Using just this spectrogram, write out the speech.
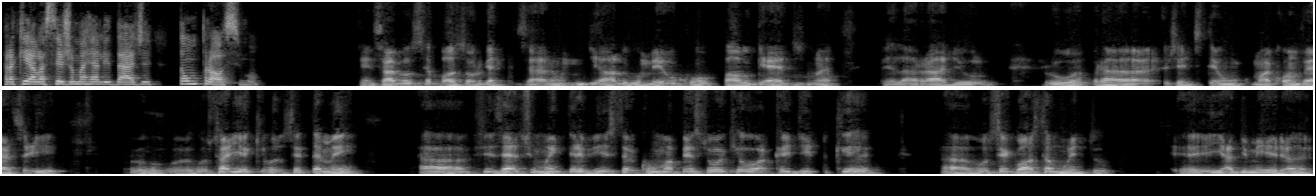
para que ela seja uma realidade tão próximo? Quem sabe você possa organizar um diálogo meu com o Paulo Guedes, não é? pela Rádio Rua, para a gente ter um, uma conversa aí. Eu, eu, gostaria que você também ah, fizesse uma entrevista com uma pessoa que eu acredito que ah, você gosta muito eh, e admira,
